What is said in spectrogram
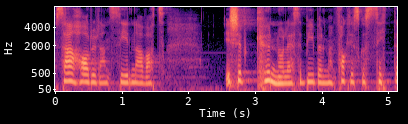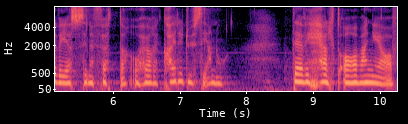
Så her har du den siden av at ikke kun å lese Bibelen, men faktisk å sitte ved Jesus sine føtter og høre hva er det du sier nå. Det er vi helt avhengig av.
